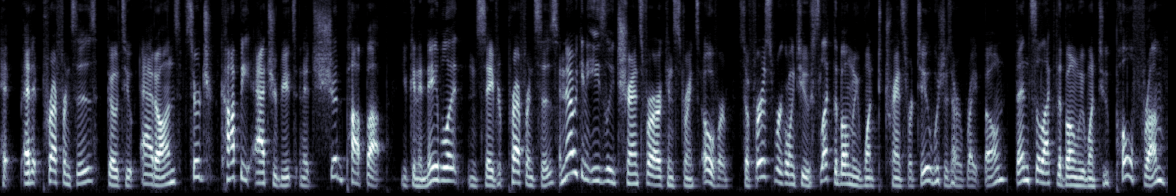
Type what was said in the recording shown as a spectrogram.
hit Edit Preferences, go to Add-ons, search Copy Attributes, and it should pop up. You can enable it and save your preferences, and now we can easily transfer our constraints over. So first we're going to select the bone we want to transfer to, which is our right bone, then select the bone we want to pull from,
